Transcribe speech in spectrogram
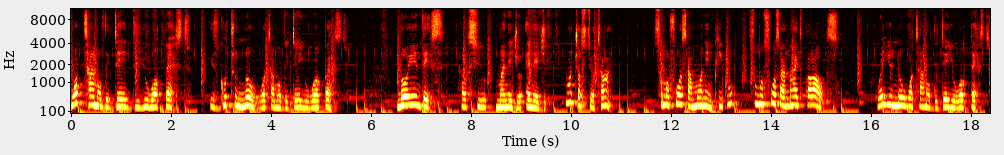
what time of the day do you work best? It's good to know what time of the day you work best. Knowing this helps you manage your energy, not just your time. Some of us are morning people, some of us are night owls. When you know what time of the day you work best,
